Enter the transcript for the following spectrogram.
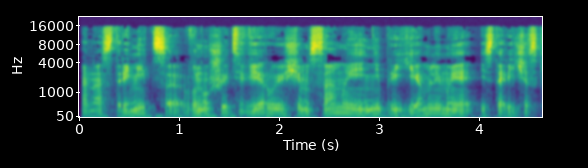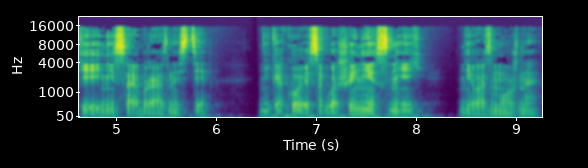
Она стремится внушить верующим самые неприемлемые исторические несообразности. Никакое соглашение с ней невозможно.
